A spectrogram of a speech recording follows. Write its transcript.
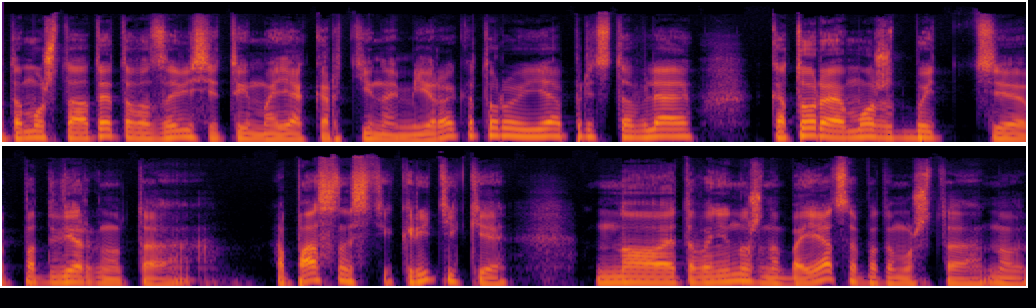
потому что от этого зависит и моя картина мира, которую я представляю, которая может быть э, подвергнута опасности, критике, но этого не нужно бояться, потому что ну,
